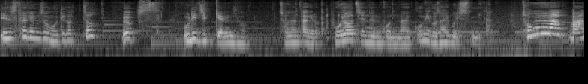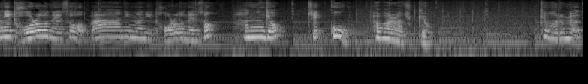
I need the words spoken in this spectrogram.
인스타 갬성 어디 갔죠? 읍스 우리 집 갬성 저는 딱 이렇게 보여지는 곳만 꾸미고 살고 있습니다 정말 많이 덜어내서 많이 많이 덜어내서 한 겹 찍고 펴발라줄게요 이렇게 바르면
